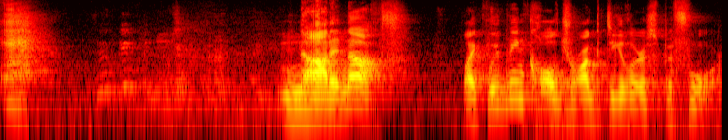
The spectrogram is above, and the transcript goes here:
Eh. not enough. Like, we've been called drug dealers before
